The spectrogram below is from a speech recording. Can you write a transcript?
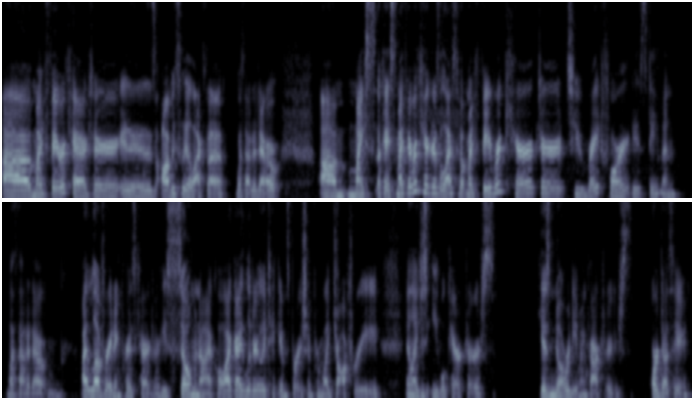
Uh, my favorite character is obviously Alexa, without a doubt. Um, my okay, so my favorite character is Alexa, but my favorite character to write for is Damon, without a doubt. Mm. I love writing for his character. He's so maniacal. Like I literally take inspiration from like Joffrey and like just evil characters. He has no redeeming factors. Or does he?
